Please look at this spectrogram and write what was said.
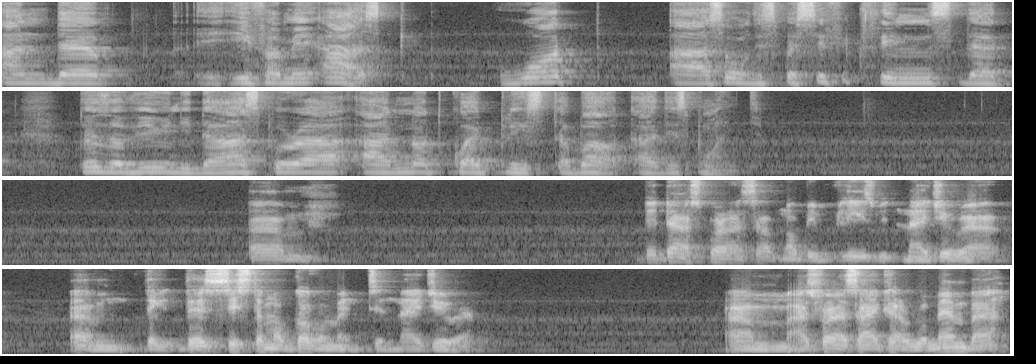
and uh, if I may ask, what are some of the specific things that those of you in the diaspora are not quite pleased about at this point? Um, the diasporans have not been pleased with Nigeria, um, the, the system of government in Nigeria. Um, as far as I can remember,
